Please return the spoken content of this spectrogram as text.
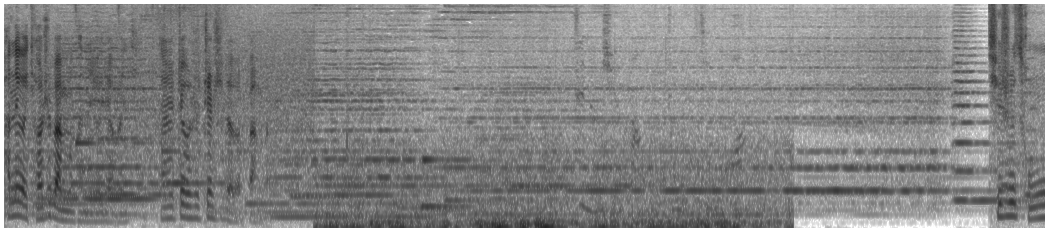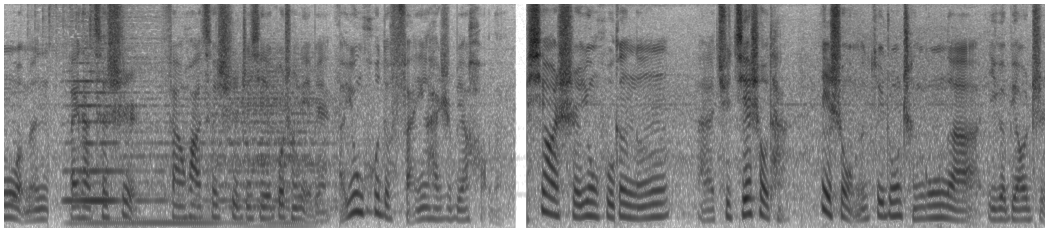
他那个调试版本可能有点问题，但是这个是正式的版本。其实从我们 beta 测试、泛化测试这些过程里边，用户的反应还是比较好的。希望是用户更能呃去接受它，那是我们最终成功的一个标志。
